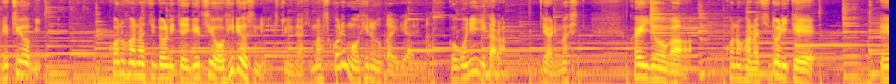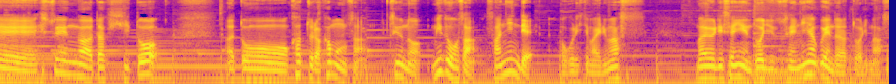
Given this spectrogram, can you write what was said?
月曜日、この話通りで月曜お昼寄せに出演いたします。これもお昼の会であります。午後2時からでありまして、会場がこの花千鳥亭、えー、出演が私と、あと、桂かもんさん、つゆのみずほさん、3人でお送りしてまいります。前売り1000円、当日1200円となっております。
